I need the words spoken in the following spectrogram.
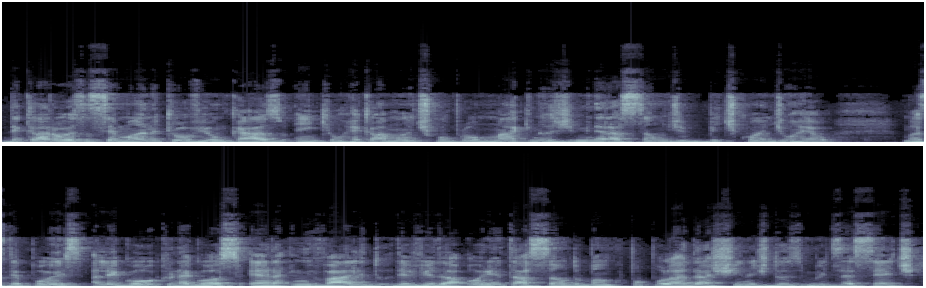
declarou esta semana que ouviu um caso em que um reclamante comprou máquinas de mineração de Bitcoin de um réu, mas depois alegou que o negócio era inválido devido à orientação do Banco Popular da China de 2017,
